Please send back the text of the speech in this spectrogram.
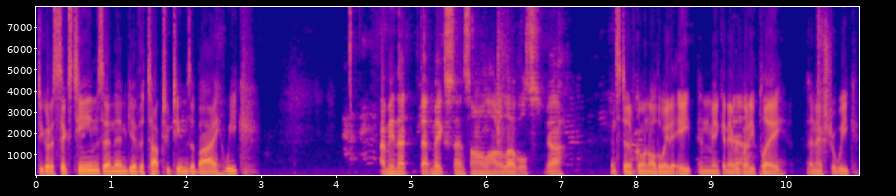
Do you go to six teams and then give the top two teams a bye week I mean that that makes sense on a lot of levels. Yeah. instead of going all the way to eight and making everybody play an extra week?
